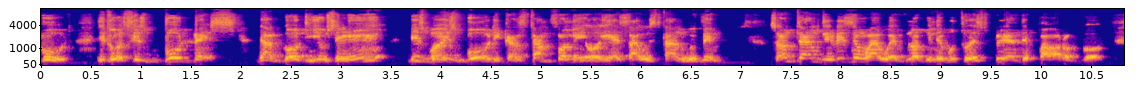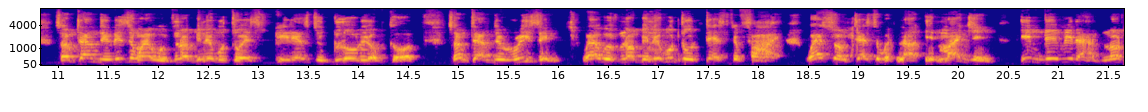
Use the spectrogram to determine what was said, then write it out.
bold. It was his boldness that God used. Say, hey, eh? this boy is bold, he can stand for me. Oh, yes, I will stand with him. Sometimes the reason why we've not been able to experience the power of God. Sometimes the reason why we've not been able to experience the glory of God. Sometimes the reason why we've not been able to testify. Why some testimony. Now imagine if David had not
